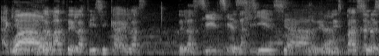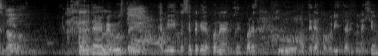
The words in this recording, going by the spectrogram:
Aquí Wow. es amante de la física, de las de las Ciencias, de la sí. ciencia, del Ajá. espacio, de todo. Sí, a mí también me gusta. y A mí siempre que me ponen cuál es tu materia favorita del colegio,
